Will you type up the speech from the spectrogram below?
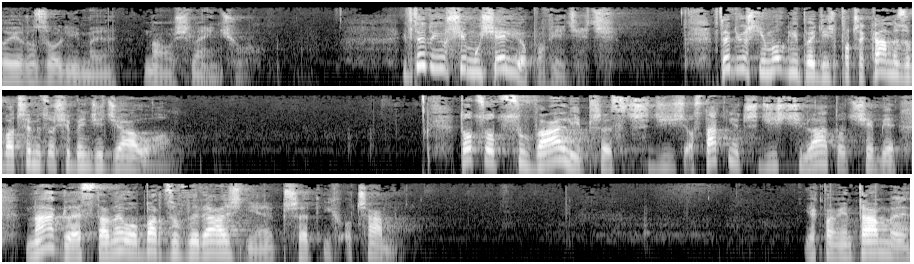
do Jerozolimy na oślęciu. I wtedy już się musieli opowiedzieć. Wtedy już nie mogli powiedzieć, poczekamy, zobaczymy, co się będzie działo. To, co odsuwali przez 30, ostatnie 30 lat od siebie, nagle stanęło bardzo wyraźnie przed ich oczami. Jak pamiętamy,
